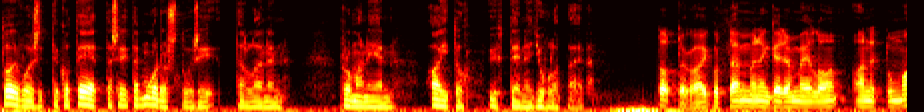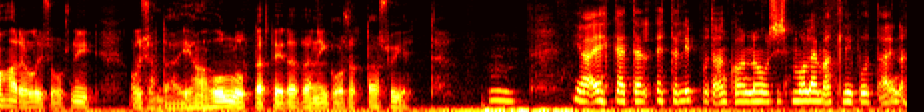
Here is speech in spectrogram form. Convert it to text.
Toivoisitteko te, että siitä muodostuisi tällainen romanien aito yhteinen juhlapäivä? Totta kai, kun tämmöinen kerran meillä on annettu mahdollisuus, niin olisihan tämä ihan hullutta, että ei tätä niin osattaa viettää. Hmm. Ja ehkä, että, että lipputankoon nousisi molemmat liput aina,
